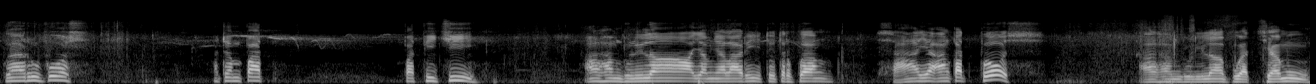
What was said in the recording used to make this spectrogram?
Baru bos. Ada empat. Empat biji. Alhamdulillah ayamnya lari itu terbang saya angkat bos. Alhamdulillah buat jamu.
